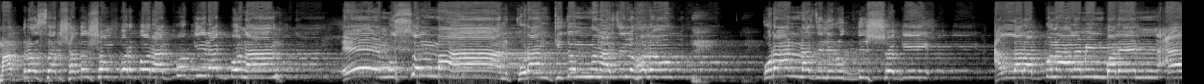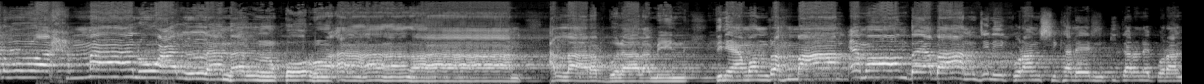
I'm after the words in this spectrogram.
মাদ্রাসার সাথে সম্পর্ক রাখব কি রাখব না? এ মুসলমান, কোরআন কি জন্য নাজিল হলো? কোরআন নাজিলের উদ্দেশ্য কি? আল্লাহ রাব্বুল আলামিন বলেন আর রহমানু আল্লামাল কোরআন। আল্লাহ রাব্বুল আলামিন, তিনি এমন রহমান, এমন দয়াবান যিনি কোরআন শিখালেন, কি কারণে কোরআন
